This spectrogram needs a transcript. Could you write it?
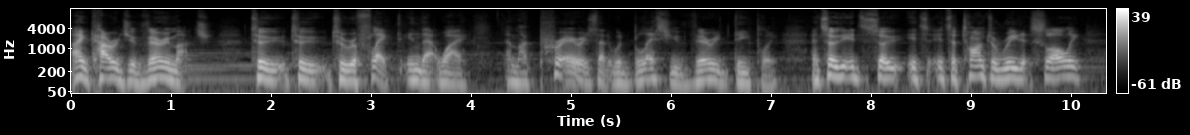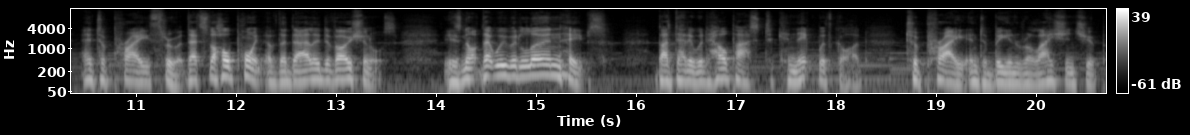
I encourage you very much to, to, to reflect in that way. And my prayer is that it would bless you very deeply. And so it's, so it's, it's a time to read it slowly and to pray through it. That's the whole point of the daily devotionals, is not that we would learn heaps, but that it would help us to connect with God, to pray, and to be in relationship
